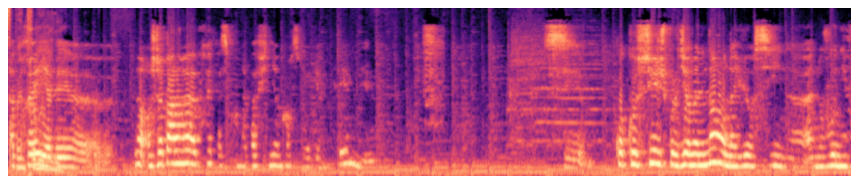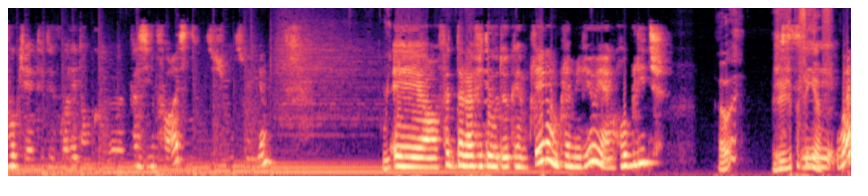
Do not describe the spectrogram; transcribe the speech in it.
Après, il y avait. euh, Non, je parlerai après parce qu'on n'a pas fini encore sur le gameplay, mais. C'est. Quoique aussi, je peux le dire maintenant, on a eu aussi une- un nouveau niveau qui a été dévoilé, donc euh, Casino Forest, si je me souviens bien. Oui. Et en fait, dans la vidéo de gameplay, en plein milieu, il y a un gros glitch. Ah ouais? J'ai pas fait gaffe. Ouais,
